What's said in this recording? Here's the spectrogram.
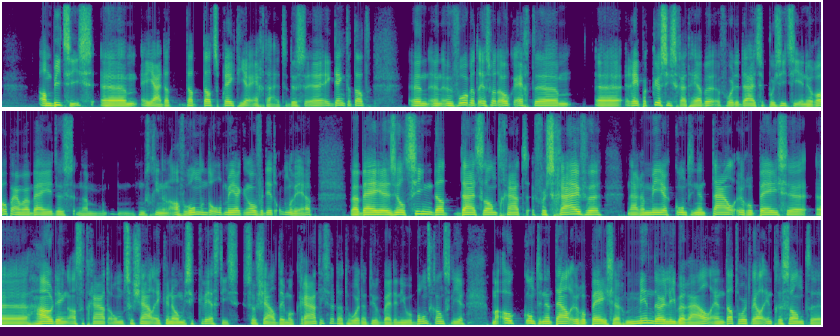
ambities. Um, en ja, dat, dat, dat spreekt hier echt uit. Dus uh, ik denk dat dat een, een, een voorbeeld is wat ook echt um, uh, repercussies gaat hebben voor de Duitse positie in Europa. En waarbij je dus, nou, misschien een afrondende opmerking over dit onderwerp, waarbij je zult zien dat Duitsland gaat verschuiven naar een meer continentaal-Europese uh, houding als het gaat om sociaal-economische kwesties. Sociaal-democratischer, dat hoort natuurlijk bij de nieuwe bondskanselier, maar ook continentaal-Europeeser, minder liberaal. En dat wordt wel interessant uh,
